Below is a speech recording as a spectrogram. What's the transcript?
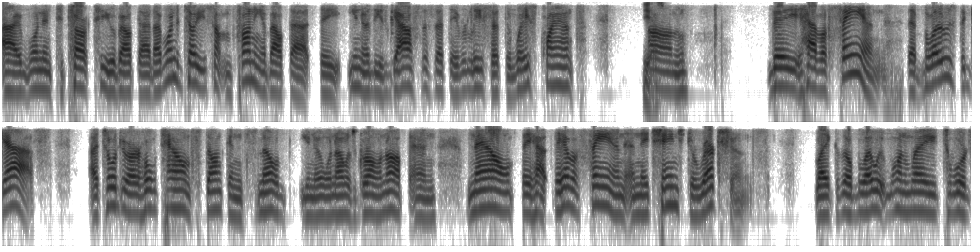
I wanted to talk to you about that. I wanted to tell you something funny about that. They, you know, these gases that they release at the waste plant. Yes. um, they have a fan that blows the gas. I told you our whole town stunk and smelled, you know, when I was growing up, and now they have they have a fan and they change directions. Like they'll blow it one way towards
